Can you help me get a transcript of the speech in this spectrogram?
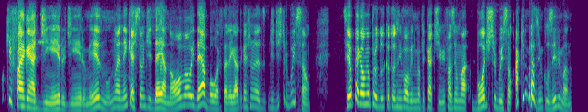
o que faz ganhar dinheiro, dinheiro mesmo, não é nem questão de ideia nova ou ideia boa, tá ligado? É questão de- de distribuição. Se eu pegar o meu produto que eu tô desenvolvendo no meu aplicativo e fazer uma boa distribuição, aqui no Brasil, inclusive, mano,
